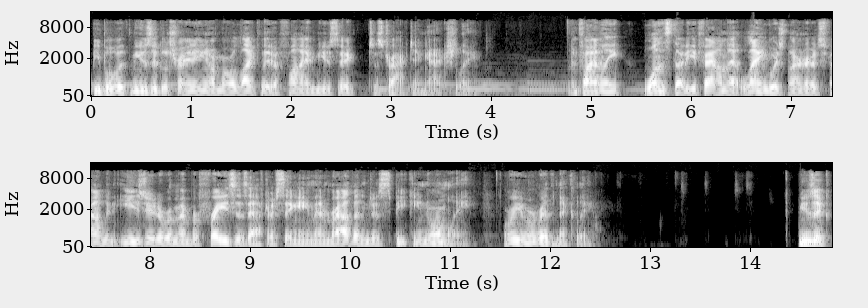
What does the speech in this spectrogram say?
People with musical training are more likely to find music distracting, actually. And finally, one study found that language learners found it easier to remember phrases after singing them rather than just speaking normally or even rhythmically. Music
